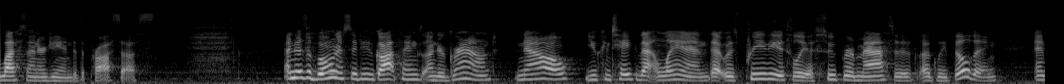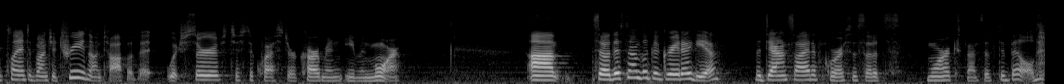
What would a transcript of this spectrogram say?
less energy into the process. And as a bonus, if you've got things underground, now you can take that land that was previously a super massive, ugly building and plant a bunch of trees on top of it, which serves to sequester carbon even more. Um, so this sounds like a great idea. The downside, of course, is that it's more expensive to build.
